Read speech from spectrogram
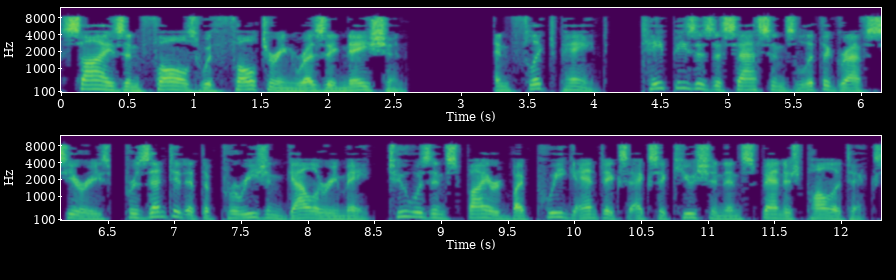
"...sighs and falls with faltering resignation", and flicked paint. Tàpies's Assassins lithograph series, presented at the Parisian Galerie Maeght, too was inspired by Puig Antich's execution and Spanish politics.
